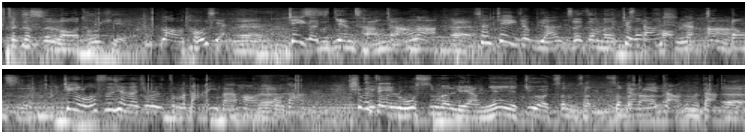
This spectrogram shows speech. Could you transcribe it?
我这个是老头蚬。老头蚬。哎。这个时间长了。长了。哎。像这个就比较。这个嘛，这个当时啊。当时。这个螺丝现在就是这么大，一般哈，好大。是不是这个螺丝嘛，两年也就要这么这么大。两年长那么大。哎，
